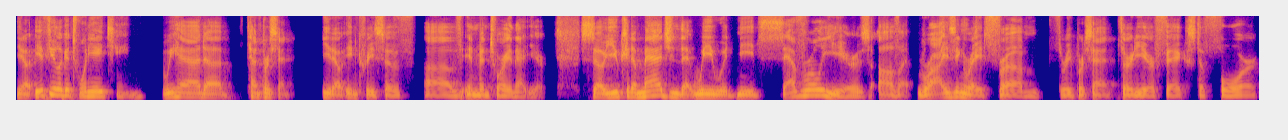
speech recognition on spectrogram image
you know, if you look at 2018, we had a 10% you know increase of of inventory in that year. So you could imagine that we would need several years of rising rates from 3% 30 year fixed to 4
